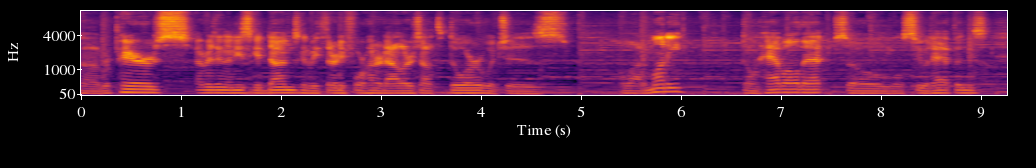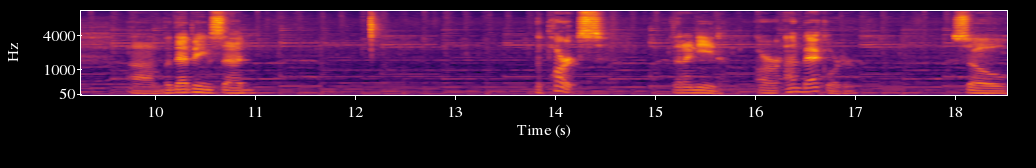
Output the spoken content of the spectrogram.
Uh, repairs, everything that needs to get done is going to be $3,400 out the door, which is a lot of money. Don't have all that, so we'll see what happens. Um, but that being said, the parts that I need are on back order. So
